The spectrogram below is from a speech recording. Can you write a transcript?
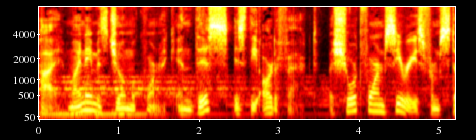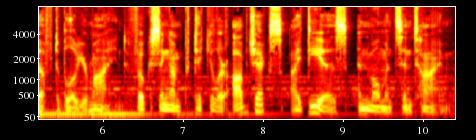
Hi, my name is Joe McCormick, and this is The Artifact, a short form series from Stuff to Blow Your Mind, focusing on particular objects, ideas, and moments in time.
